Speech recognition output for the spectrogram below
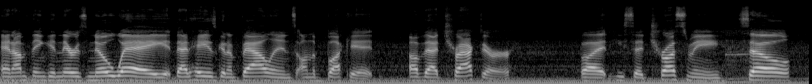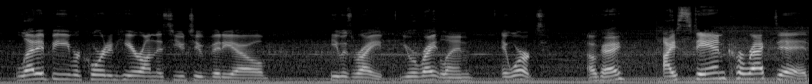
And I'm thinking there's no way that hay is going to balance on the bucket of that tractor. But he said, trust me. So let it be recorded here on this YouTube video. He was right. You were right, Lynn. It worked. Okay? I stand corrected.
